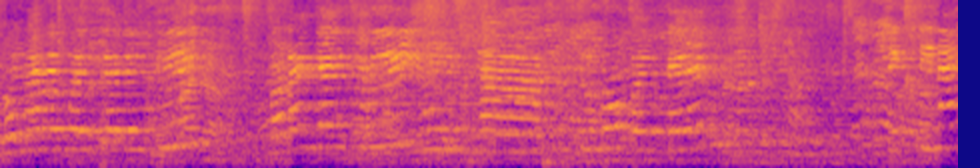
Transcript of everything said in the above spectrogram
117, Barangay 3 is uh, Timo Content, 69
